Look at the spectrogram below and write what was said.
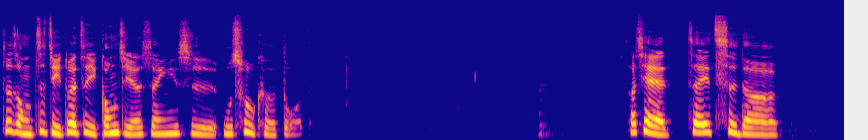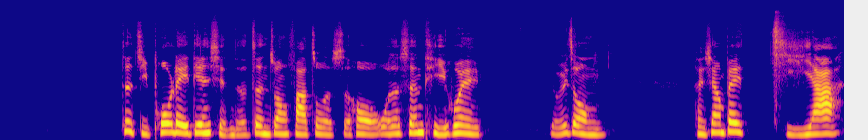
这种自己对自己攻击的声音是无处可躲的。而且这一次的这几波类癫痫的症状发作的时候，我的身体会有一种很像被挤压。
